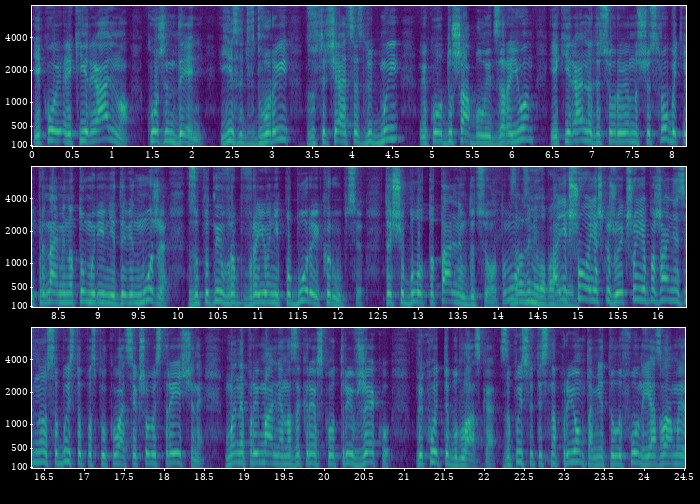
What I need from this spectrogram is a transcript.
який, який реально кожен день їздить в двори, зустрічається з людьми, в якого душа болить за район, який реально для цього району щось робить, і принаймні на тому рівні, де він може, зупинив в в районі побори і корупцію. Те, що було тотальним до цього. Тому Зрозуміло, пане а якщо я ж кажу, якщо є бажання зі мною особисто поспілкуватися, якщо ви з Троєщини, в мене приймальня на Закревського 3 в ЖЕКу. Приходьте, будь ласка, записуйтесь на прийом, там є телефони. Я з вами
